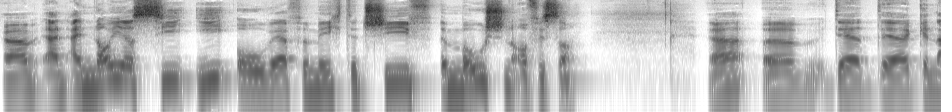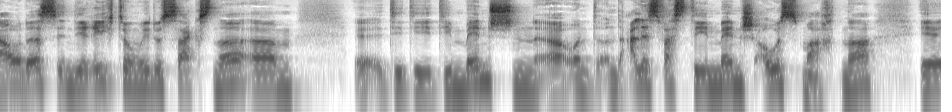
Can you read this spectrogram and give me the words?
Äh, ein, ein neuer CEO wäre für mich der Chief Emotion Officer. Ja, äh, der, der genau das in die Richtung, wie du sagst, ne, ähm, äh, die, die, die Menschen äh, und, und alles, was den Mensch ausmacht, ne, äh,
